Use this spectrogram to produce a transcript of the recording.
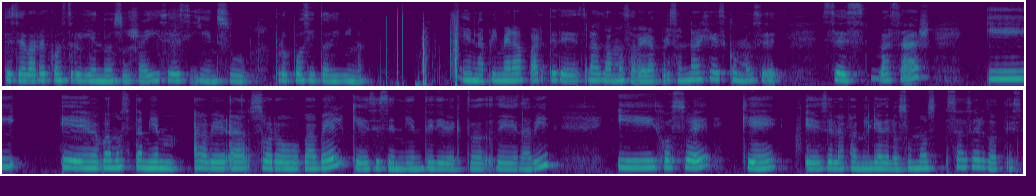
que se va reconstruyendo en sus raíces y en su propósito divino. En la primera parte de Esdras vamos a ver a personajes como Sesbazar y eh, vamos también a ver a Zorobabel, que es descendiente directo de David, y Josué, que es de la familia de los sumos sacerdotes.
